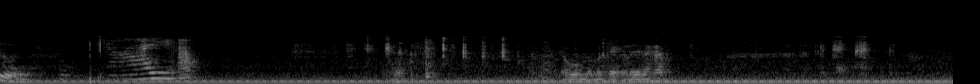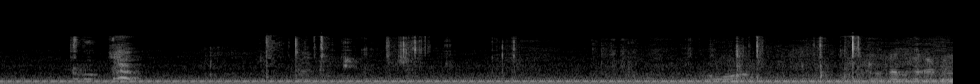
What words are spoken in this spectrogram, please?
ดู ใช่ครับ ครับผมเดี๋ยวมาแกะกันเลยนะครับ กระดิ่งพุ่ง เดี๋ยวก็จะค่อยออกมา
